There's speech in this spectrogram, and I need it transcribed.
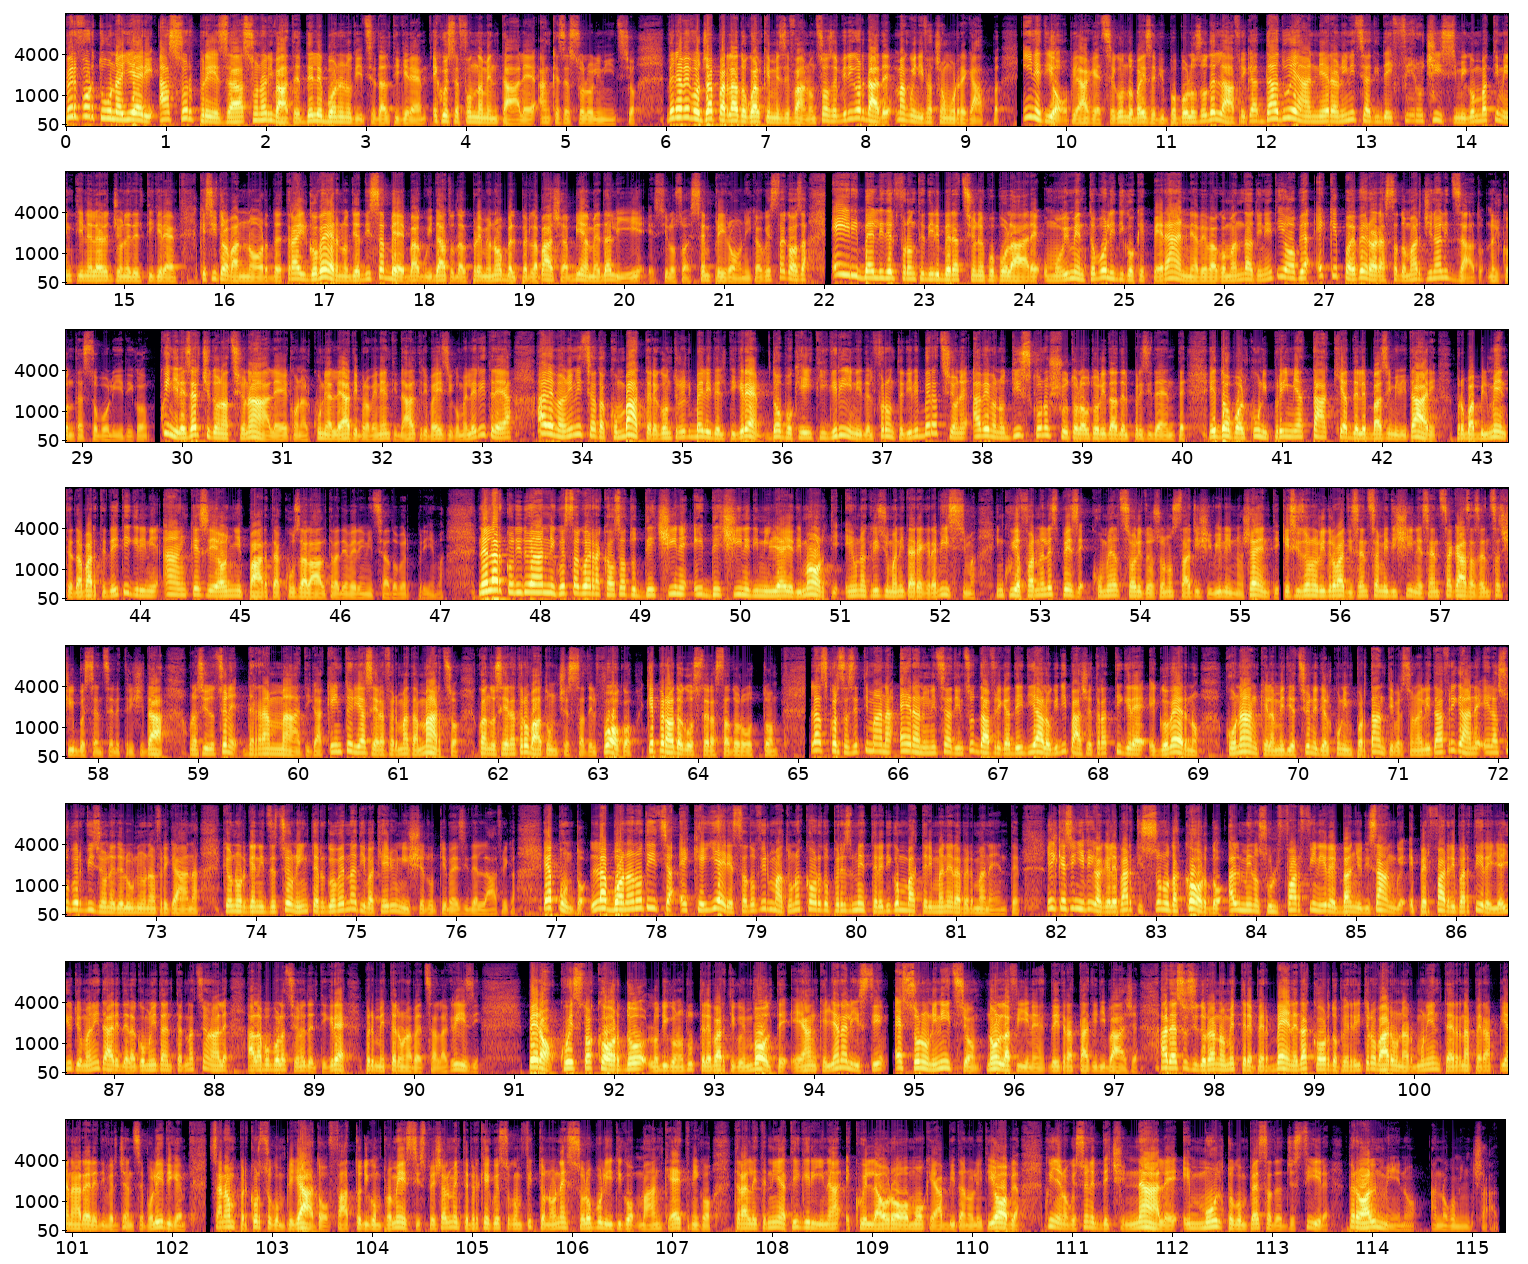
Per fortuna ieri a sorpresa sono arrivate delle buone notizie dal Tigre e questo è fondamentale, anche se è solo l'inizio. Ve ne avevo già parlato qualche mese fa, non so se vi ricordate, ma quindi facciamo un recap. In Etiopia, che è il secondo paese più popoloso dell'Africa, da due anni erano iniziati dei ferocissimi combattimenti nella regione del Tigre, che si trova a nord, tra il governo di Addis Abeba, guidato dal premio Nobel per la pace Abiy Ahmed Ali, e sì lo so, è sempre ironica questa cosa, e i ribelli del Fronte di Liberazione Popolare, un movimento politico che per anni aveva comandato in Etiopia e che poi però era stato marginalizzato nel contesto politico. Quindi quindi l'esercito nazionale, con alcuni alleati provenienti da altri paesi come l'Eritrea, avevano iniziato a combattere contro i ribelli del Tigre, dopo che i tigrini del fronte di liberazione avevano disconosciuto l'autorità del presidente e dopo alcuni primi attacchi a delle basi militari, probabilmente da parte dei tigrini, anche se ogni parte accusa l'altra di aver iniziato per prima. Nell'arco di due anni questa guerra ha causato decine e decine di migliaia di morti e una crisi umanitaria gravissima, in cui a farne le spese, come al solito, sono stati civili innocenti, che si sono ritrovati senza medicine, senza casa, senza cibo e senza elettricità. Una situazione drammatica drammatica che in teoria si era fermata a marzo, quando si era trovato un cessate il fuoco, che però ad agosto era stato rotto. La scorsa settimana erano iniziati in Sudafrica dei dialoghi di pace tra Tigre e governo, con anche la mediazione di alcune importanti personalità africane e la supervisione dell'Unione Africana, che è un'organizzazione intergovernativa che riunisce tutti i paesi dell'Africa. E appunto, la buona notizia è che ieri è stato firmato un accordo per smettere di combattere in maniera permanente, il che significa che le parti sono d'accordo almeno sul far finire il bagno di sangue e per far ripartire gli aiuti umanitari della comunità internazionale alla popolazione del Tigre, per mettere una pezza alla crisi. Però questo accordo, lo dicono tutte le parti coinvolte e anche gli analisti, è solo un inizio, non la fine dei trattati di pace. Adesso si dovranno mettere per bene d'accordo per ritrovare un'armonia interna per appianare le divergenze politiche. Sarà un percorso complicato, fatto di compromessi, specialmente perché questo conflitto non è solo politico, ma anche etnico, tra l'etnia tigrina e quella oromo che abitano l'Etiopia. Quindi è una questione decennale e molto complessa da gestire, però almeno hanno cominciato.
